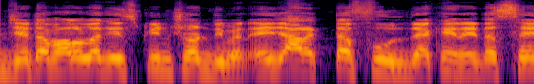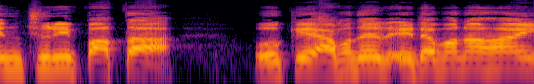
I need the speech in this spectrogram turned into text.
যেটা ভালো লাগে স্ক্রিনশট দিবেন। এই যে আরেকটা ফুল দেখেন এটা সেঞ্চুরি পাতা। ওকে আমাদের এটা মনে হয়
